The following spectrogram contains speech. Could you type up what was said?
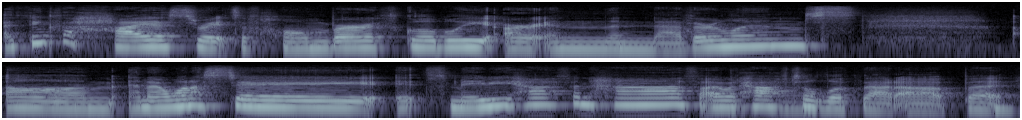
I think the highest rates of home birth globally are in the Netherlands. Um, and I want to say it's maybe half and half. I would have to look that up, but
